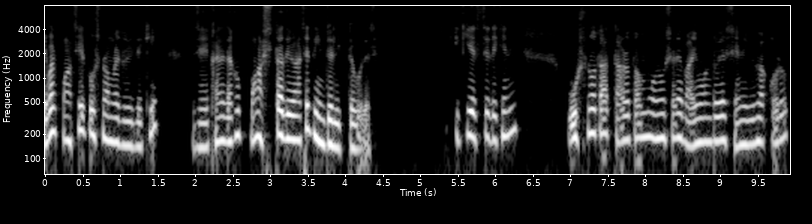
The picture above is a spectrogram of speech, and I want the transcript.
এবার পাঁচের প্রশ্ন আমরা যদি দেখি, যে এখানে দেখো পাঁচটা দেওয়া আছে, তিনটে লিখতে বলেছে। কী কী এসছে দেখে নিই। উষ্ণতার তারতম্য অনুসারে বায়ুমণ্ডলের শ্রেণীবিভাগ করো,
